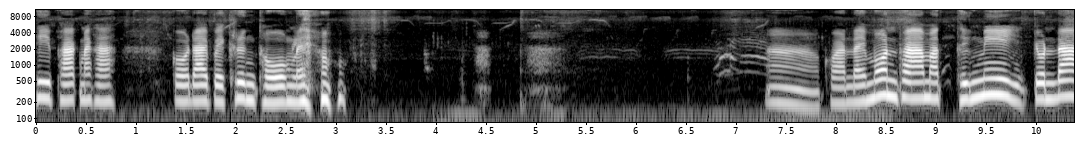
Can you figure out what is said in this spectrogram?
ที่พักนะคะ ก็ได้ไปครึ่งทองแล้วอ่าควานไดมอนด์พามาถึงนี่จนได้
